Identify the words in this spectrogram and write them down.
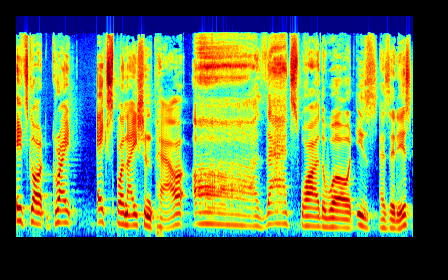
It's got great explanation power. Oh, that's why the world is as it is.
